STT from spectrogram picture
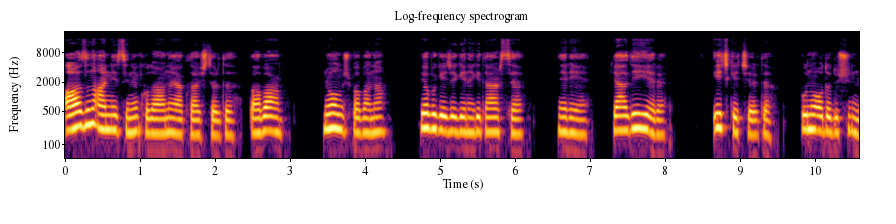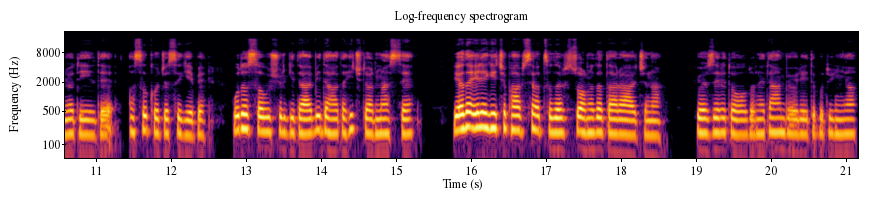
Ağzını annesinin kulağına yaklaştırdı. Babam. Ne olmuş babana? Ya bu gece gene giderse? Nereye? Geldiği yere. İç geçirdi. Bunu o da düşünmüyor değildi. Asıl kocası gibi. Bu da savuşur gider bir daha da hiç dönmezse. Ya da ele geçip hapse atılır sonra da dar ağacına. Gözleri doldu. Neden böyleydi bu dünya?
